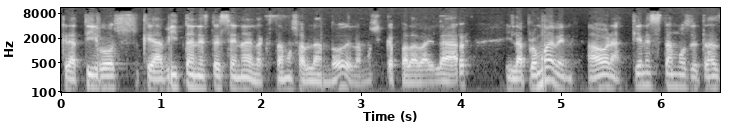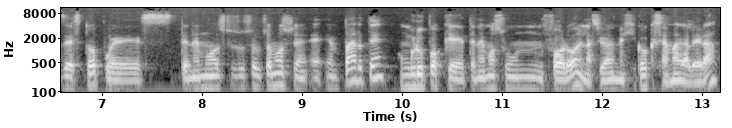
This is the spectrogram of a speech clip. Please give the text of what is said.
creativos que habitan esta escena de la que estamos hablando, de la música para bailar, y la promueven. Ahora, ¿quiénes estamos detrás de esto? Pues tenemos, somos en parte un grupo que tenemos un foro en la Ciudad de México que se llama Galera.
